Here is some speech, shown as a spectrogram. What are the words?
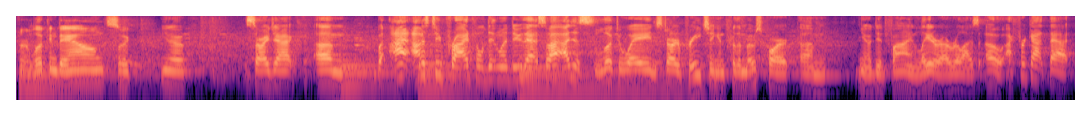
Start looking down. So, you know, sorry, Jack. Um, but I, I, was too prideful, didn't want to do that. So I, I, just looked away and started preaching. And for the most part, um, you know, did fine. Later, I realized, oh, I forgot that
